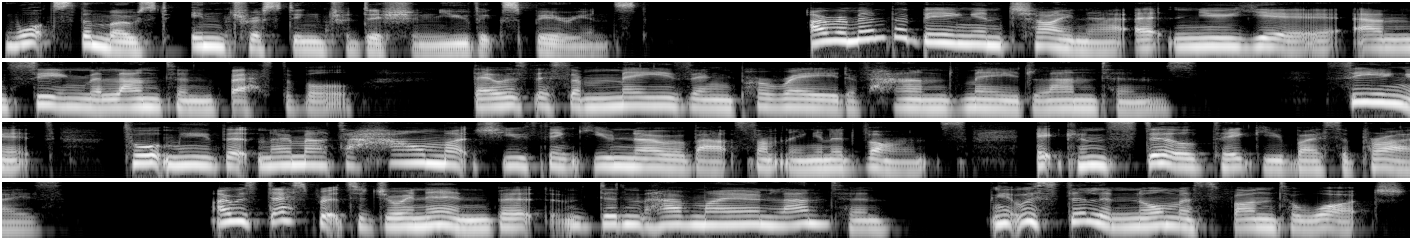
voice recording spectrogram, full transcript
What's the most interesting tradition you've experienced? I remember being in China at New Year and seeing the Lantern Festival. There was this amazing parade of handmade lanterns. Seeing it taught me that no matter how much you think you know about something in advance, it can still take you by surprise. I was desperate to join in, but didn't have my own lantern. It was still enormous fun to watch.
